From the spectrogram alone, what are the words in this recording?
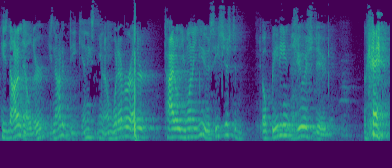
He's not an elder. He's not a deacon. He's, you know, whatever other title you want to use. He's just a obedient Jewish dude. Okay?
